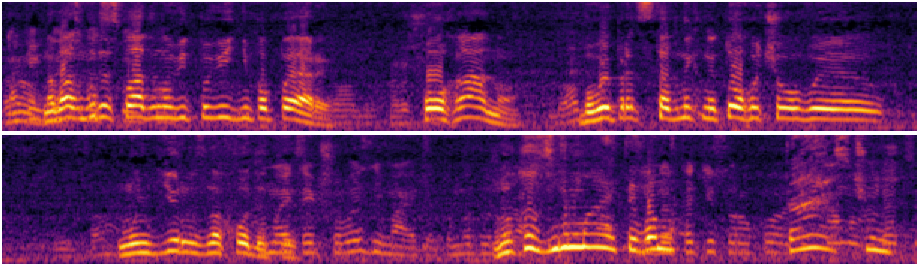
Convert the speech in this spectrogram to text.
так, як На ви вас буде нас складено відповідні папери. Погано. Бо ви представник не того, чого ви мундіру знаходитесь. Думаєте, якщо ви знімаєте, то ми дуже Ну то раді. знімайте Згідно вам. статті 40 Так, так, само ведеться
